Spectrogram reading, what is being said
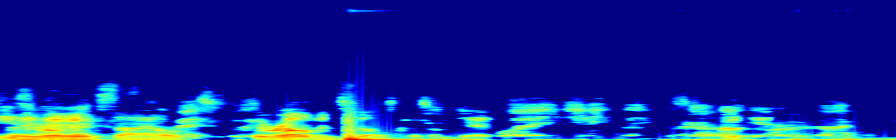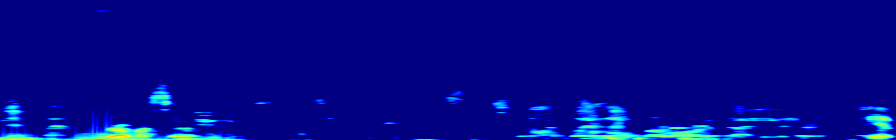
These I are all hit exiled. Irrelevant spells because I'm dead. Okay. Throw myself. Yep.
